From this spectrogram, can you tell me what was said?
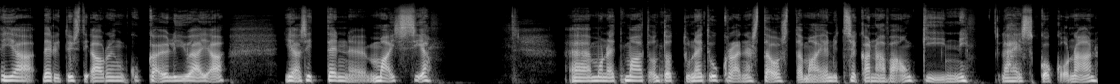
ja erityisesti aurinkonkukkaöljyä ja, ja sitten maissia. Monet maat on tottuneet Ukrainasta ostamaan ja nyt se kanava on kiinni lähes kokonaan.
